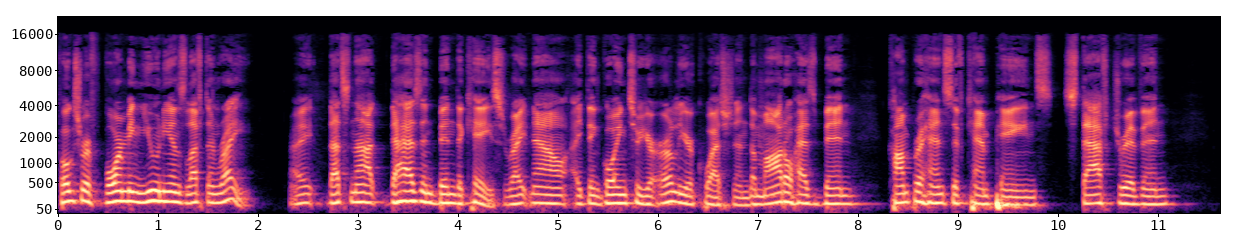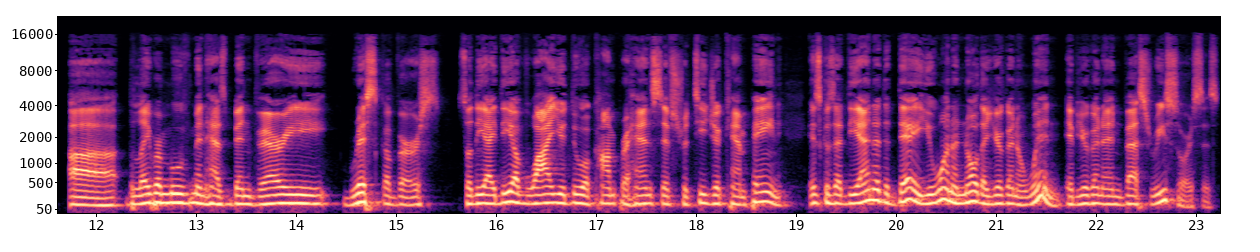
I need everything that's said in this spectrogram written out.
folks were forming unions left and right, right? That's not that hasn't been the case. Right now, I think going to your earlier question, the model has been comprehensive campaigns, staff driven. Uh, the labor movement has been very risk averse. So the idea of why you do a comprehensive strategic campaign is because at the end of the day, you want to know that you're going to win if you're going to invest resources.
